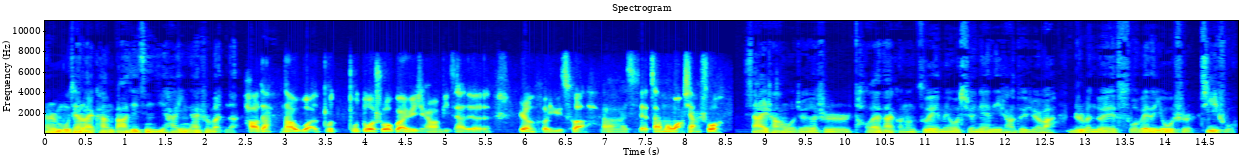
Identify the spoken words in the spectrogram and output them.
但是目前来看，巴西晋级还应该是稳的。好的，那我不不多说关于这场比赛的任何预测了啊，咱们往下说。下一场我觉得是淘汰赛可能最没有悬念的一场对决吧。日本队所谓的优势技术，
